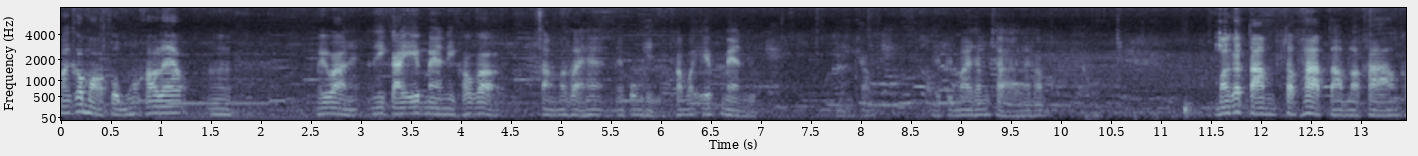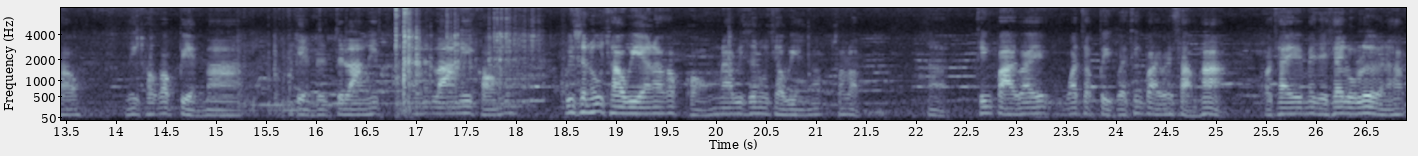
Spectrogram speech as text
มันก็เหมาะสมของเขาแล้วออไม่ว่าเนี่ยนนี้ไกด์เอฟแมนนี่เขาก็สั่งมาใส่ให้ในผมเห็นคำว่าเอฟแมนอยู่นะครับนี่เป็นไม้ช้ำฉานะครับ มันก็ตามสภาพตามราคาของเขานี่เขาก็เปลี่ยนมาเปลี่ยนเป็นเป็นรางนี้รางนี้ของวิษณุชาวเวียนะครับ ของนาวิษณุชาวเวียงครับสำหรับอ่า ทิ้งปลายไว้วัดจากปีกไว้ทิ้งปลายไว้สามห้าเขาใช้ไม่ได้ใช้โรลเลอร์นะครับ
